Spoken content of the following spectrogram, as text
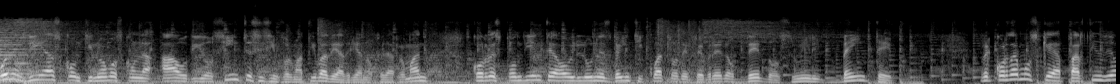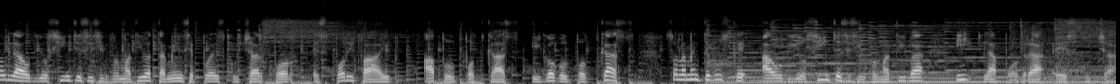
Buenos días, continuamos con la audiosíntesis informativa de Adriano Ojeda Román, correspondiente a hoy lunes 24 de febrero de 2020. Recordamos que a partir de hoy la audiosíntesis informativa también se puede escuchar por Spotify, Apple Podcast y Google Podcast. Solamente busque audiosíntesis informativa y la podrá escuchar.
